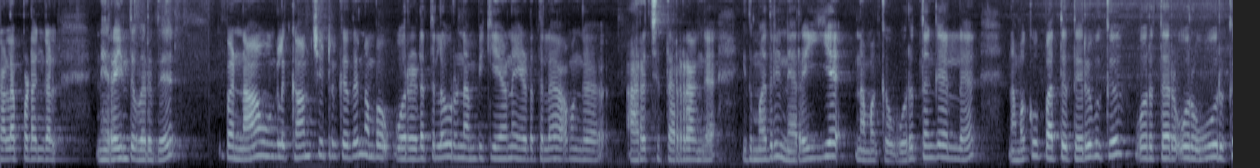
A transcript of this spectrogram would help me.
கலப்படங்கள் நிறைந்து வருது. இப்போ நான் உங்களுக்கு காமிச்சிட்ருக்கிறது நம்ம ஒரு இடத்துல ஒரு நம்பிக்கையான இடத்துல அவங்க அரைச்சி தர்றாங்க. இது மாதிரி நிறைய நமக்கு ஒருத்தங்க இல்லை நமக்கு பத்து தெருவுக்கு ஒருத்தர் ஒரு ஊருக்கு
